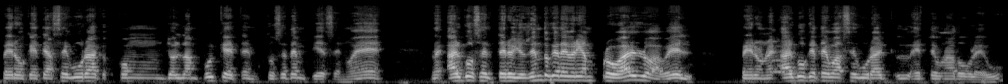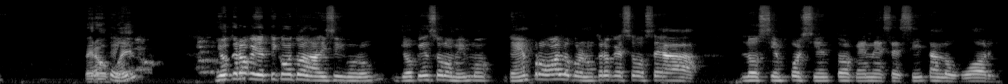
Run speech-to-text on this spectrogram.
pero que te asegura con Jordan Poole que entonces te empiece. No es algo certero. Yo siento que deberían probarlo a ver, pero no es algo que te va a asegurar este, una W. Pero pues. Yo creo que yo estoy con tu análisis, Guru. Yo pienso lo mismo. Deben probarlo, pero no creo que eso sea los 100% que necesitan los Warriors.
